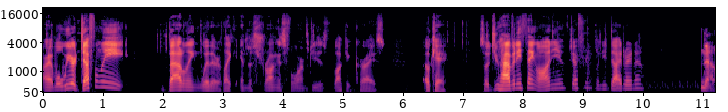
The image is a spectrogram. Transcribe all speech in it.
Alright, well, we are definitely battling Wither, like, in the strongest form. Jesus fucking Christ. Okay. So, did you have anything on you, Jeffrey, when you died right now? No.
